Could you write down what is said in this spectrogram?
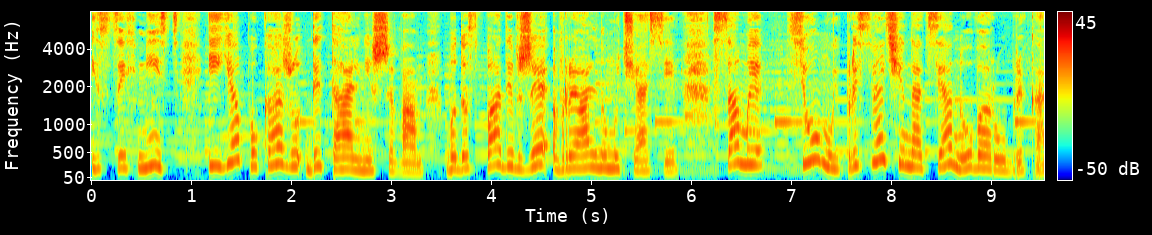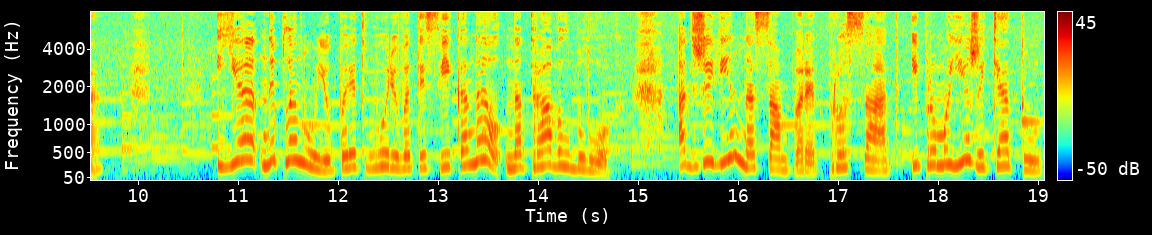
із цих місць, і я покажу детальніше вам водоспади вже в реальному часі. Саме цьому й присвячена ця нова рубрика. Я не планую перетворювати свій канал на травел-блог, адже він насамперед про сад і про моє життя тут.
